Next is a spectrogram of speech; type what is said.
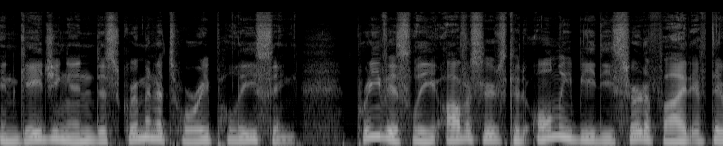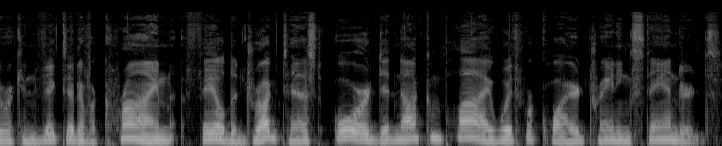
engaging in discriminatory policing. Previously, officers could only be decertified if they were convicted of a crime, failed a drug test, or did not comply with required training standards.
